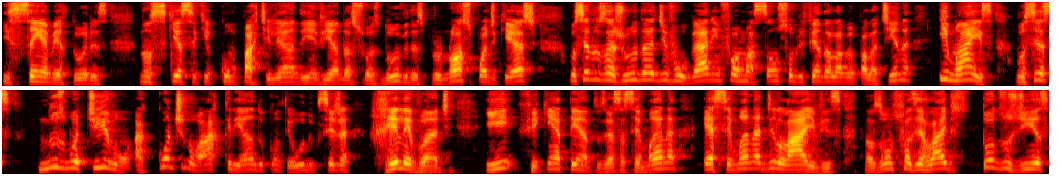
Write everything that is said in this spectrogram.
e sem aberturas. Não se esqueça que compartilhando e enviando as suas dúvidas para o nosso podcast, você nos ajuda a divulgar informação sobre fenda labiopalatina e mais, vocês nos motivam a continuar criando conteúdo que seja relevante. E fiquem atentos, essa semana é semana de lives. Nós vamos fazer lives todos os dias,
